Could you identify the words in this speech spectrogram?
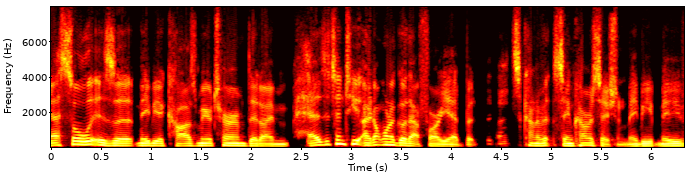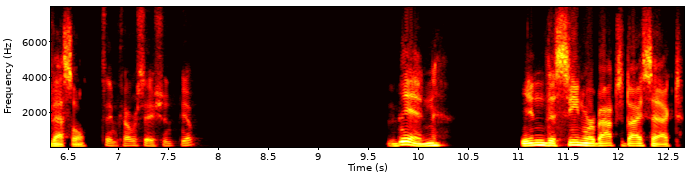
Vessel is a maybe a Cosmere term that I'm hesitant to. I don't want to go that far yet, but that's kind of the same conversation. Maybe maybe vessel. Same conversation. Yep. Then, in the scene we're about to dissect,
